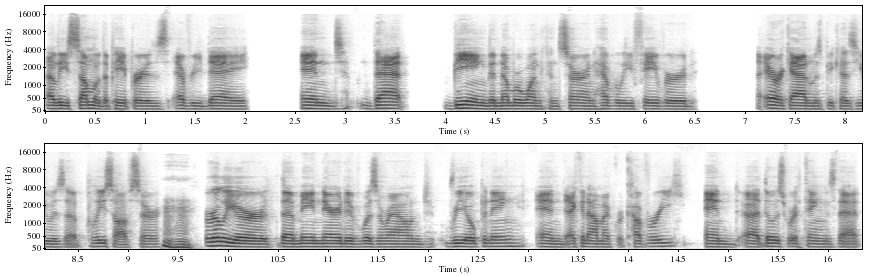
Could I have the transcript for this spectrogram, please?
at least some of the papers every day. And that being the number one concern heavily favored Eric Adams because he was a police officer. Mm-hmm. Earlier, the main narrative was around reopening and economic recovery, and uh, those were things that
